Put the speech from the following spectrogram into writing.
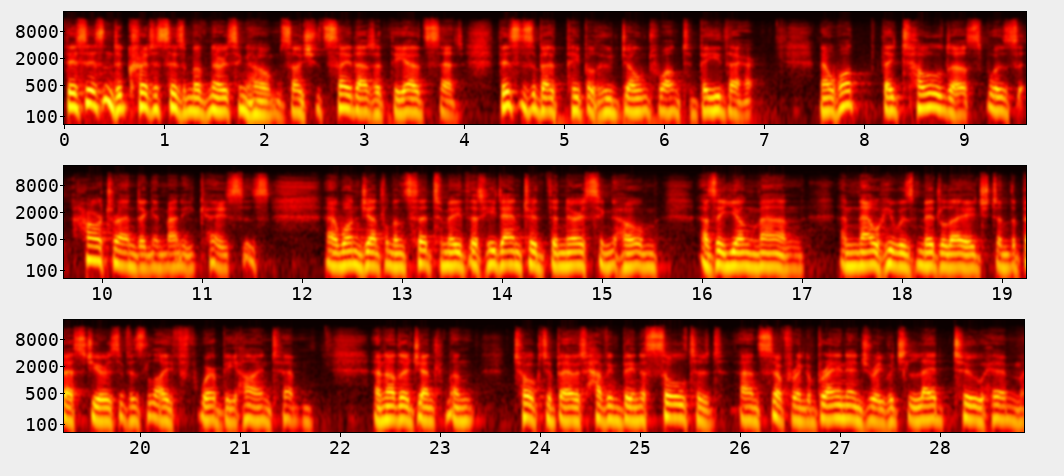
This isn't a criticism of nursing homes. I should say that at the outset. This is about people who don't want to be there. Now, what they told us was heartrending in many cases. Uh, one gentleman said to me that he'd entered the nursing home as a young man and now he was middle aged and the best years of his life were behind him. Another gentleman talked about having been assaulted and suffering a brain injury, which led to him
